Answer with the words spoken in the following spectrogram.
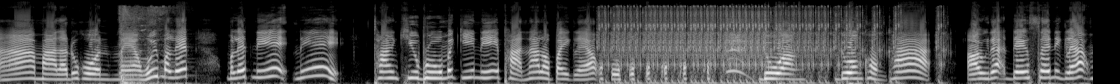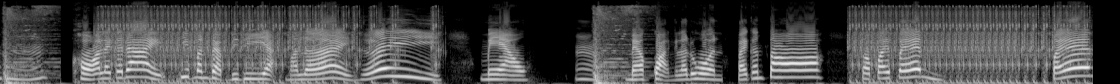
อ่า มาแล้วทุกคน แมว หุ้ย เมล็ด เมล็ดนี้ นี่ทานคิวบลูเมื่อกี้นี้ผ่านหน้าเราไปอีกแล้ว โอ้โห ดวง ดวงของข้า เอาอีกแล้ว เดเซนอีกแล้วขออะไรก็ได้ที่มันแบบดีๆอะ มาเลย เฮ้ย แมว แมวกวักอีกแล้วทุกคน ไปกันต่อ ต่อไปเป็น เป็น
